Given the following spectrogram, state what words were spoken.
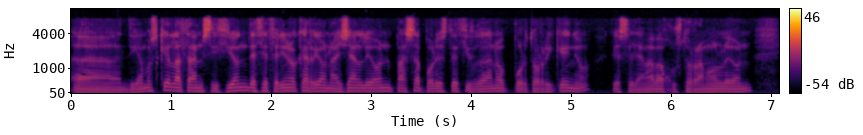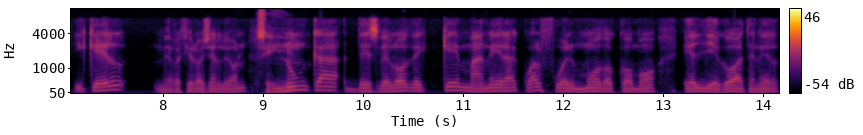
Uh, digamos que la transición de Ceferino Carrión a Jean León pasa por este ciudadano puertorriqueño que se llamaba Justo Ramón León y que él me refiero a Jean León, sí. nunca desveló de qué manera, cuál fue el modo como él llegó a tener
